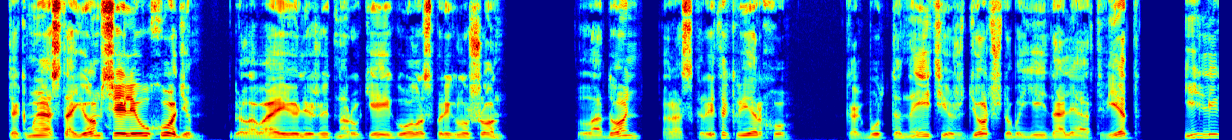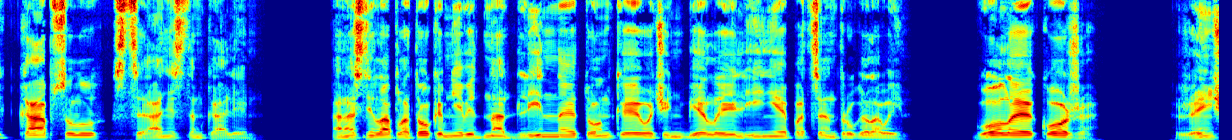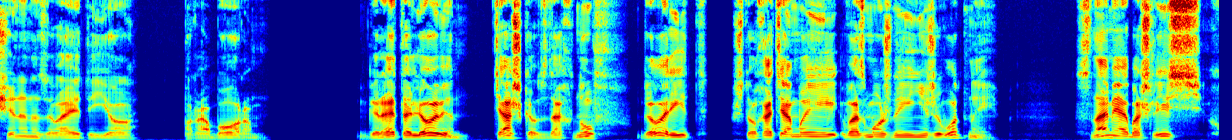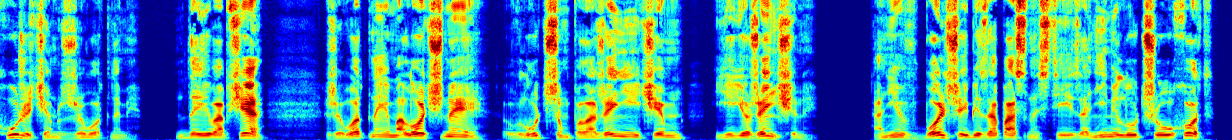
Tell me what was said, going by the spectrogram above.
«Так мы остаемся или уходим?» Голова ее лежит на руке, и голос приглушен. Ладонь раскрыта кверху, как будто Нейти ждет, чтобы ей дали ответ или капсулу с цианистым калием. Она сняла платок, и мне видна длинная, тонкая, очень белая линия по центру головы. Голая кожа. Женщина называет ее пробором. Грета Левин, тяжко вздохнув, говорит, что хотя мы, возможно, и не животные, с нами обошлись хуже, чем с животными. Да и вообще, животные молочные в лучшем положении, чем ее женщины. Они в большей безопасности, и за ними лучше уход.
